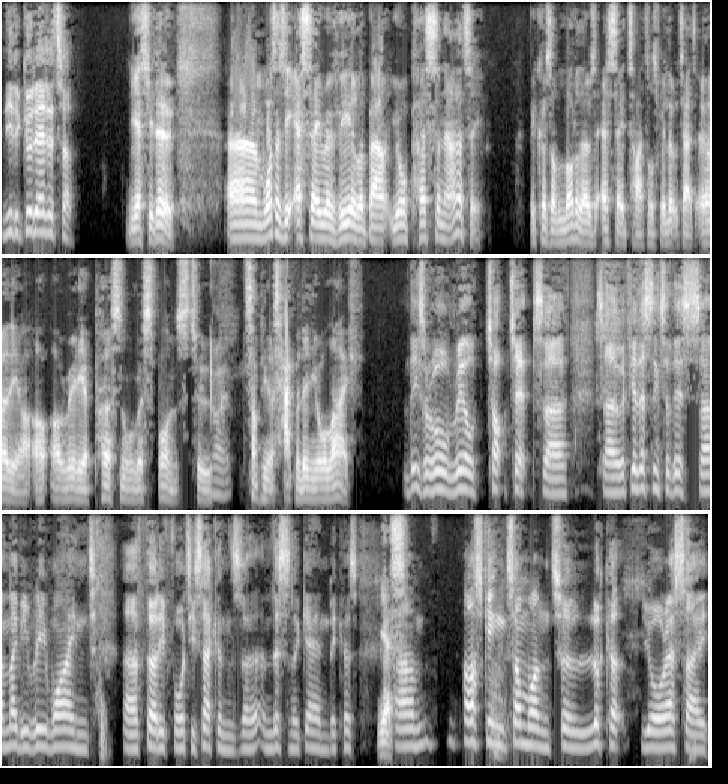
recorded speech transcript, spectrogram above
You need a good editor. Yes, you do. Um, what does the essay reveal about your personality? Because a lot of those essay titles we looked at earlier are, are really a personal response to right. something that's happened in your life these are all real top tips. Uh, so if you're listening to this, uh, maybe rewind uh, 30, 40 seconds uh, and listen again because yes, um, asking someone to look at your essay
